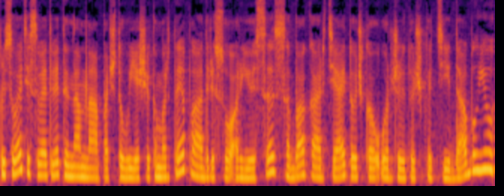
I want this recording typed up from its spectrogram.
Присылайте свои ответы нам на почтовый ящик МРТ по адресу russ.sobaka.rti.org.tw.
